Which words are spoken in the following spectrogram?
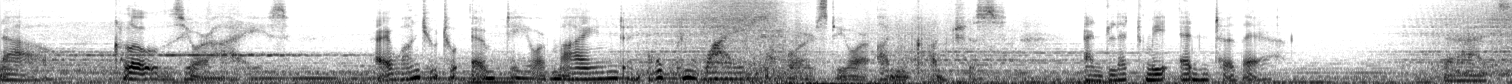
Now, close your eyes. I want you to empty your mind and open wide the doors to your unconscious. And let me enter there. That's...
